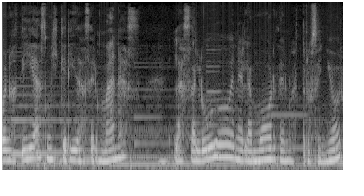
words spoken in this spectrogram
Buenos días mis queridas hermanas, las saludo en el amor de nuestro Señor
